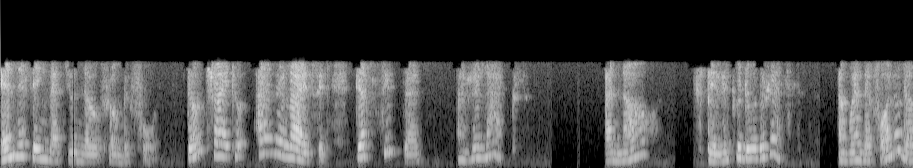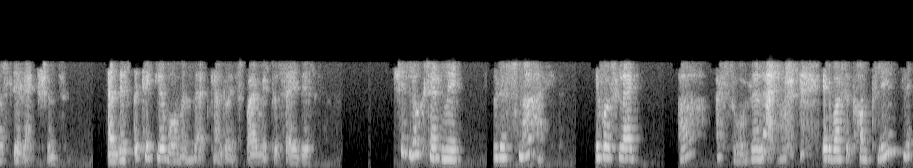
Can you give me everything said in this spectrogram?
anything that you know from before. Don't try to analyze it. Just sit there and relax. And now spirit will do the rest. And when they follow those directions, and this particular woman that kind of inspired me to say this, she looked at me with a smile. It was like, ah, I saw the light. It was a completely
